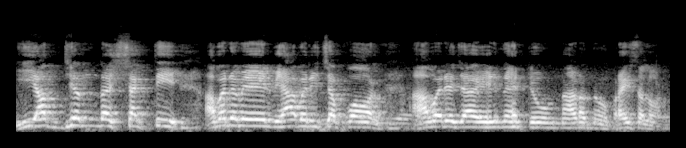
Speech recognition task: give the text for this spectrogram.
ഈ അത്യന്ത ശക്തി അവന്റെ മേൽ വ്യാപരിച്ചപ്പോൾ അവർ എഴുന്നേറ്റു നടന്നു. പ്രൈസലോൺ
